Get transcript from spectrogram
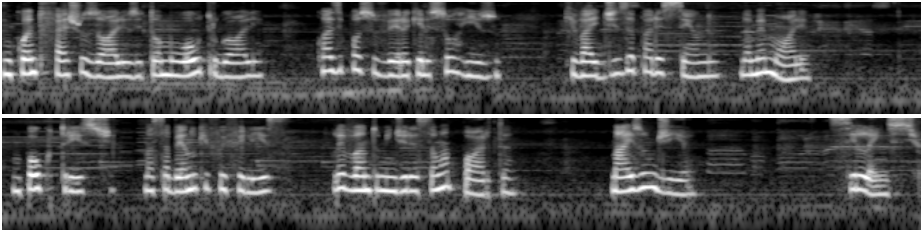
Enquanto fecho os olhos e tomo outro gole, quase posso ver aquele sorriso que vai desaparecendo da memória. Um pouco triste, mas sabendo que fui feliz, levanto-me em direção à porta. Mais um dia silêncio.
